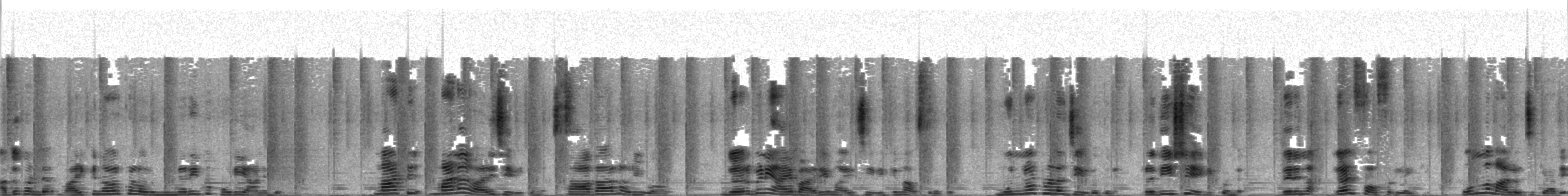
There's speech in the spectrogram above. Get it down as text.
അതുകൊണ്ട് വായിക്കുന്നവർക്കുള്ള ഒരു മുന്നറിയിപ്പ് കൂടിയാണിത്. നാട്ടിൽ മണൽ വാരി ജീവിക്കുന്ന സാധാരണ ഒരു യുവാവ് ഗർഭിണിയായ ഭാര്യയുമായി ജീവിക്കുന്ന അവസരത്തിൽ മുന്നോട്ടുള്ള ജീവിതത്തിന് പ്രതീക്ഷയേകിക്കൊണ്ട് വരുന്ന ഗൾഫ് ഓഫറിലേക്ക് ഒന്നും ആലോചിക്കാതെ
